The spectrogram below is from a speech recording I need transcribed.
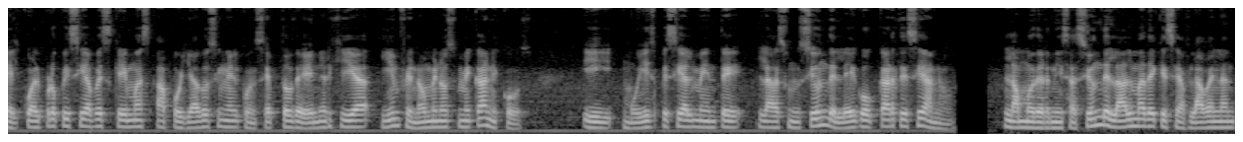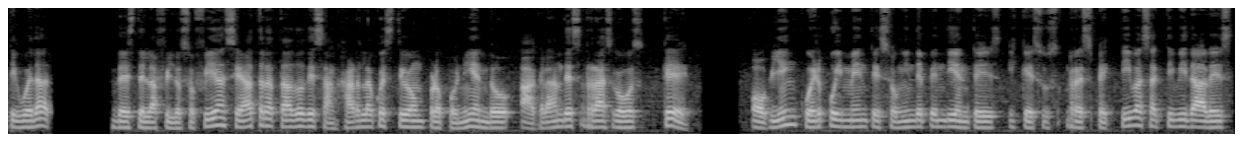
el cual propiciaba esquemas apoyados en el concepto de energía y en fenómenos mecánicos, y, muy especialmente, la asunción del ego cartesiano, la modernización del alma de que se hablaba en la antigüedad, desde la filosofía se ha tratado de zanjar la cuestión proponiendo, a grandes rasgos, que o bien cuerpo y mente son independientes y que sus respectivas actividades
